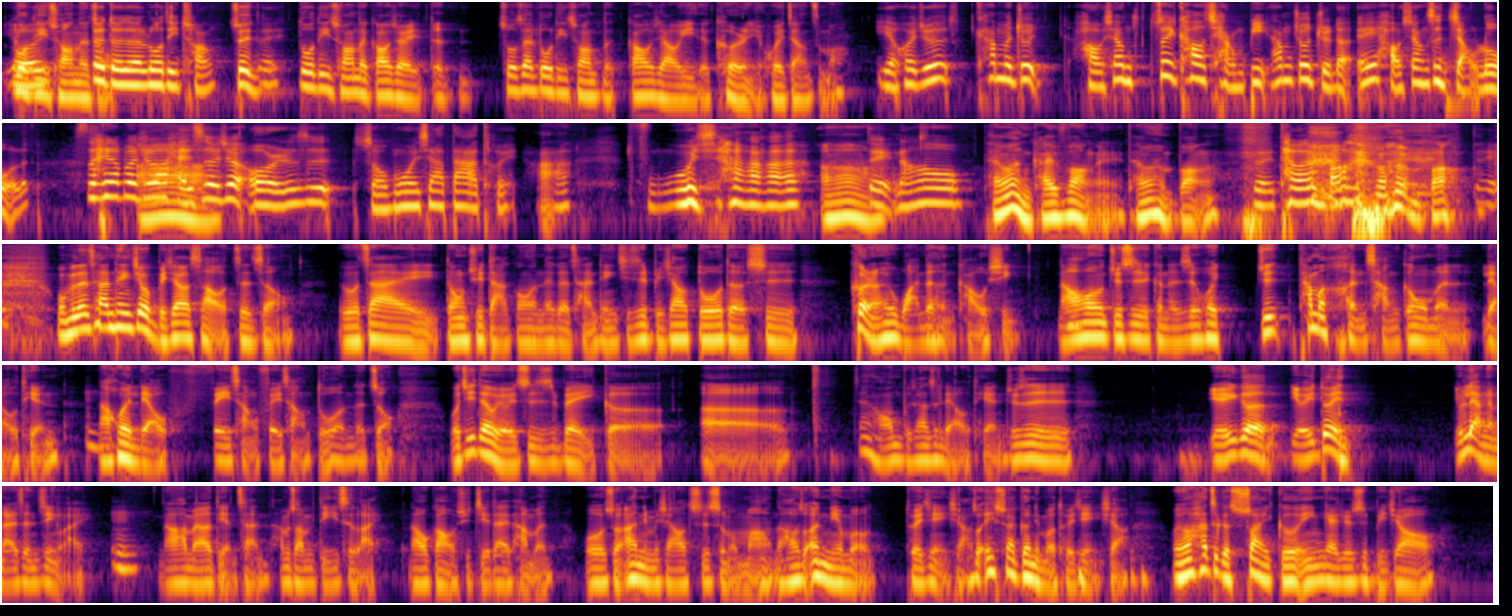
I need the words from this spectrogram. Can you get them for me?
落地窗的。对对对，落地窗。所以落地窗的高脚椅的坐在落地窗的高脚椅的客人也会这样子吗？也会，就是他们就好像最靠墙壁，他们就觉得哎，好像是角落了，所以他们就还是就偶尔就是手摸一下大腿啊。抚摸一下啊，对，然后台湾很开放哎，台湾很棒，对，台湾很棒，台湾很棒，对，我们的餐厅就比较少这种。如果在东区打工的那个餐厅，其实比较多的是客人会玩的很高兴，然后就是可能是会，就是他们很常跟我们聊天，然后会聊非常非常多的那种。我记得我有一次是被一个呃，这样好像不算是聊天，就是有一个有一对。有两个男生进来，嗯，然后他们要点餐，他们说他们第一次来，然后我刚好去接待他们，我就说啊，你们想要吃什么吗？然后说啊，你有没有推荐一下？说哎，帅哥，你有没有推荐一下？我说他这个帅哥应该就是比较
